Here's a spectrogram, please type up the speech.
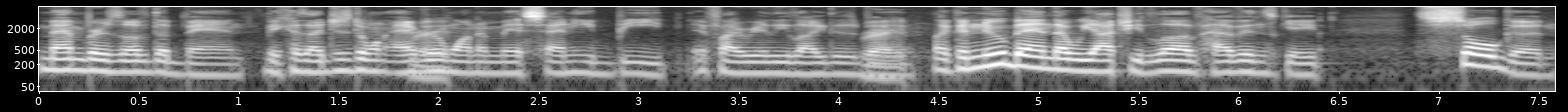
members of the band because I just don't ever Right. want to miss any beat if I really like this band. Right. Like a new band that we actually love, Heaven's Gate, so good.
